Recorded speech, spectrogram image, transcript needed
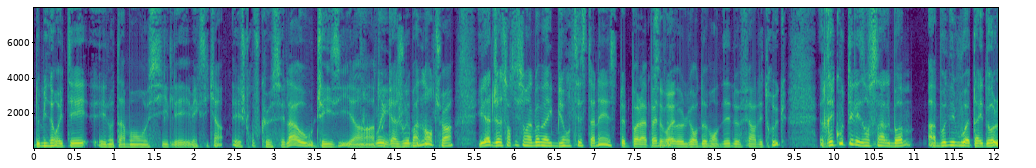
de minorité et notamment aussi les Mexicains. Et je trouve que c'est là où Jay-Z a un Oui. truc à jouer maintenant, tu vois. Il a déjà sorti son album avec Beyoncé cette année, c'est peut-être pas la peine de lui redemander de faire des trucs. Réécoutez les anciens albums, abonnez-vous à Tidal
